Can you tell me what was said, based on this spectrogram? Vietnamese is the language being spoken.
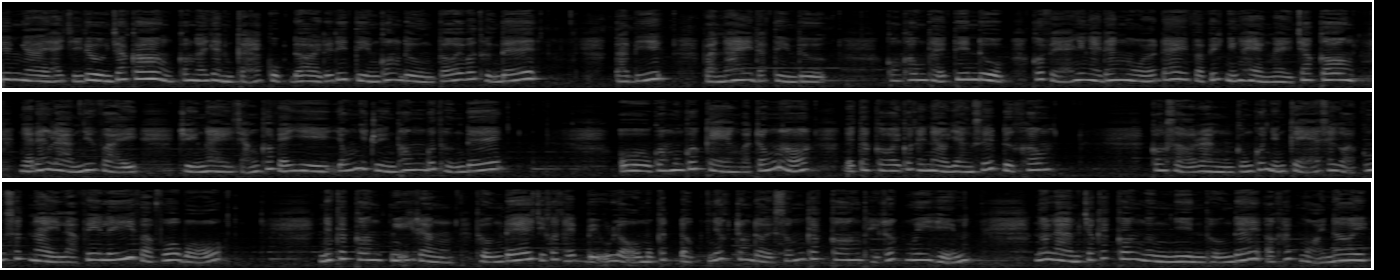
Xin Ngài hãy chỉ đường cho con, con đã dành cả cuộc đời để đi tìm con đường tới với Thượng Đế. Ta biết, và nay đã tìm được. Con không thể tin được, có vẻ như Ngài đang ngồi ở đây và viết những hàng này cho con. Ngài đang làm như vậy, chuyện này chẳng có vẻ gì giống như truyền thông với Thượng Đế. Ồ, con muốn có kèn và trống hả? Để ta coi có thể nào dàn xếp được không? Con sợ rằng cũng có những kẻ sẽ gọi cuốn sách này là phi lý và vô bổ. Nếu các con nghĩ rằng Thượng Đế chỉ có thể biểu lộ một cách độc nhất trong đời sống các con thì rất nguy hiểm. Nó làm cho các con ngừng nhìn Thượng Đế ở khắp mọi nơi.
